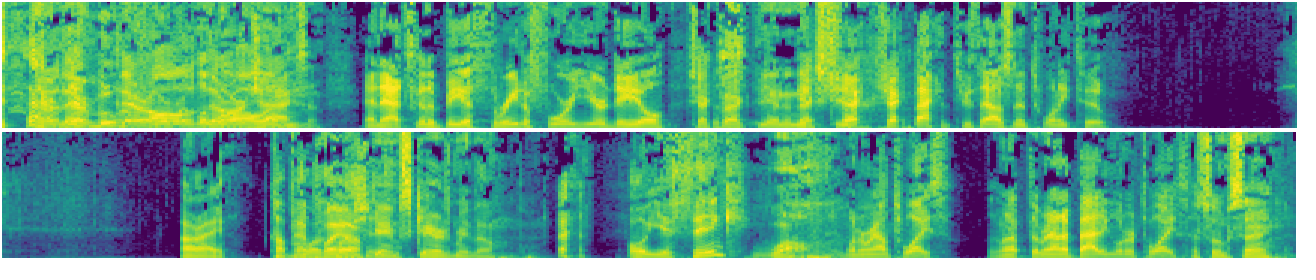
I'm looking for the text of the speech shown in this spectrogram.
They're, they're moving they're forward all- they're Lamar all in. Jackson. And that's going to be a three to four year deal. Check Just- back the end of next check, year. Check back in 2022. All right, couple That more playoff questions. game scares me though. Oh, you think? Whoa, Went around twice. Went up the round of batting order twice. that's what I'm saying.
